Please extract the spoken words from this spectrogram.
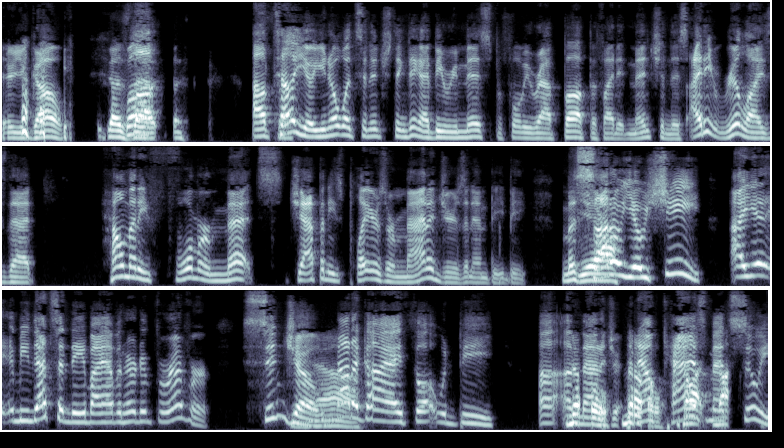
There you go. he does well, that. I'll tell you, you know what's an interesting thing? I'd be remiss before we wrap up if I didn't mention this. I didn't realize that how many former Mets Japanese players are managers in NPB. Masato yeah. Yoshii. I I mean that's a name I haven't heard in forever. Shinjo, yeah. not a guy I thought would be a, a no, manager. No, now Kaz not, Matsui,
